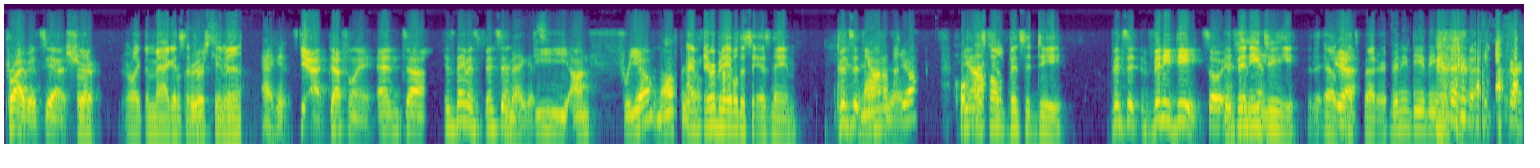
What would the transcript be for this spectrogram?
privates. Yeah, sure. or like the maggots that first came yeah. in. Agates. Yeah, definitely. And uh, his name is Vincent Maggots. D'Onofrio. D'Onofrio. I've never been able to say his name. Vincent D'Onofrio. D'Onofrio. Let's call him Vincent D. Vincent Vinny D. So it's Vinny D. Yeah, Yeah. that's better. Vinny D. The intern.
